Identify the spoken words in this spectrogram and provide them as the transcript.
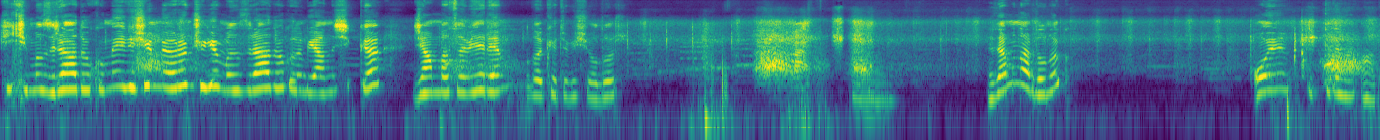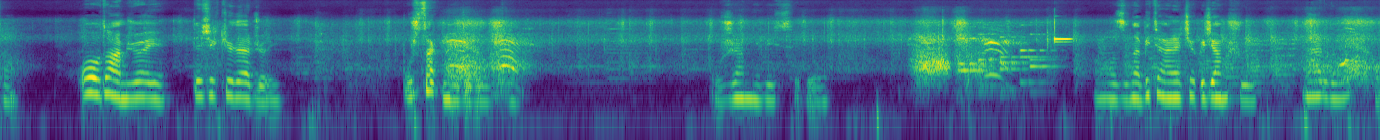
Hiç mızrağa dokunmayı düşünmüyorum. Çünkü mızrağa dokunup yanlışlıkla can batabilirim. Bu da kötü bir şey olur. Neden bunlar donuk? Oyun bitti deme. Aa tamam. Oo tamam Joey. Teşekkürler Joey. Vursak mı acaba? Vuracağım gibi hissediyorum. Ağzına bir tane çakacağım şu. Nerede o?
